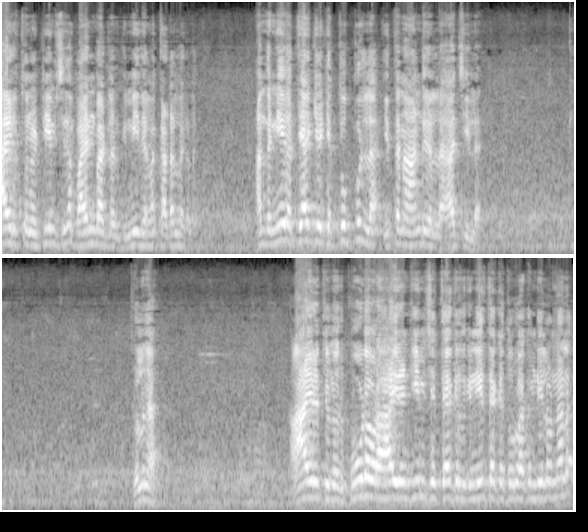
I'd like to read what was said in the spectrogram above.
ஆயிரத்தி ஒன்று டிஎம்சி தான் பயன்பாட்டில் இருக்கு. மீதி எல்லாம் கடல்ல கிடக்கு. அந்த நீரை தேக்கி வைக்க துப்பு இல்ல. இத்தனை ஆண்டுகள்ல ஆட்சியில. சொல்லுங்க. ஆயிரத்தி நூறு கூட ஒரு ஆயிரம் டிஎம்சி தேக்கிறதுக்கு நீர் தேக்கத்தை உருவாக்க முடியல உன்னால?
